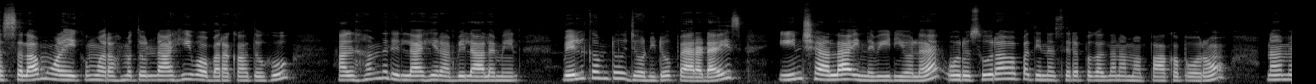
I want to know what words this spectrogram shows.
அஸ்லாம் வலைக்கம் வரமத்துல்லாஹி வபரகாத்துஹு அல்ஹம்துலில்லாஹி ரபில் ஆலமீன் welcome to journey to paradise இன்ஷால்லா இந்த வீடியோவில் ஒரு சூறாவை பற்றின சிறப்புகள் தான் நம்ம பார்க்க போகிறோம் நாம்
